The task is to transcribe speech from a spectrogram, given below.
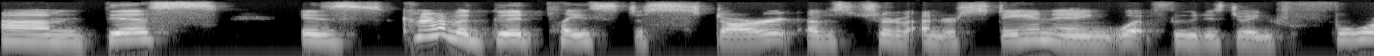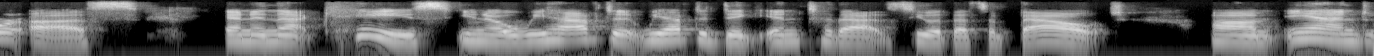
um, this is kind of a good place to start of sort of understanding what food is doing for us. And in that case you know we have to we have to dig into that see what that's about. Um, and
